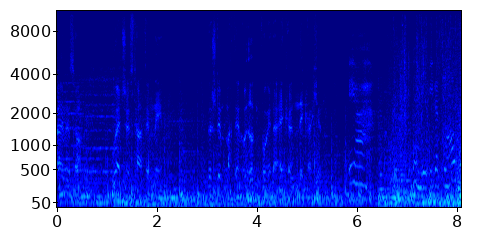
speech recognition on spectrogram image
Keine Sorge. Wedge ist hart im Nehmen. Bestimmt macht er nur irgendwo in der Ecke ein Nickerchen. Ja, wenn wir wieder zu Hause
